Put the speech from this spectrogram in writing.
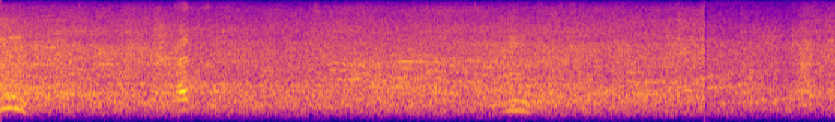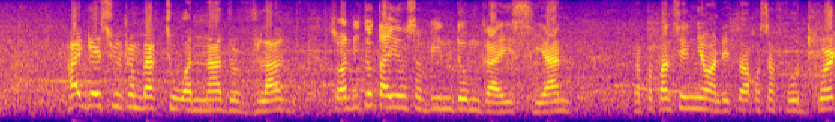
Mm. Hi guys, welcome back to another vlog. So andito tayo sa Vindom guys. Yan. Napapansin nyo, andito ako sa food court.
